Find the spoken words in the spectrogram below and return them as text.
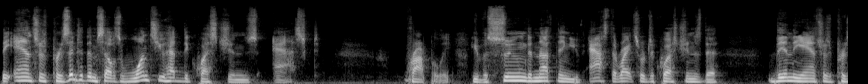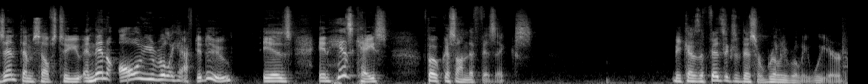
The answers presented themselves once you had the questions asked properly. You've assumed nothing, you've asked the right sorts of questions, the, then the answers present themselves to you, and then all you really have to do is, in his case, focus on the physics. Because the physics of this are really, really weird.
